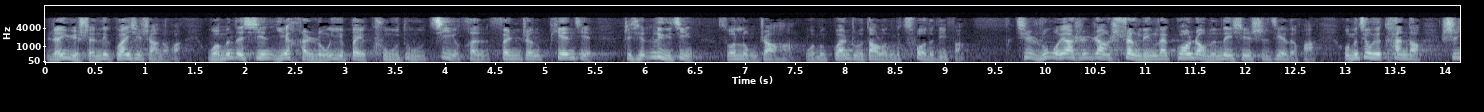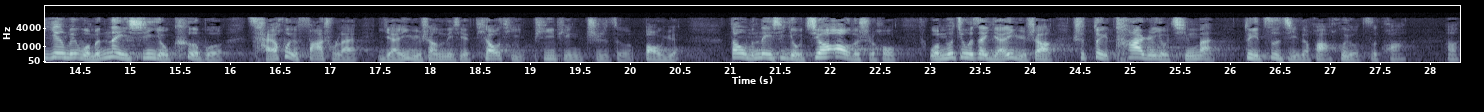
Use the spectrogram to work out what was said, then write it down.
人与神的关系上的话，我们的心也很容易被苦毒、记恨、纷争、偏见这些滤镜所笼罩哈。我们关注到了那个错的地方。其实，如果要是让圣灵来光照我们内心世界的话，我们就会看到，是因为我们内心有刻薄，才会发出来言语上的那些挑剔、批评、指责、抱怨。当我们内心有骄傲的时候，我们就会在言语上是对他人有轻慢，对自己的话会有自夸啊。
